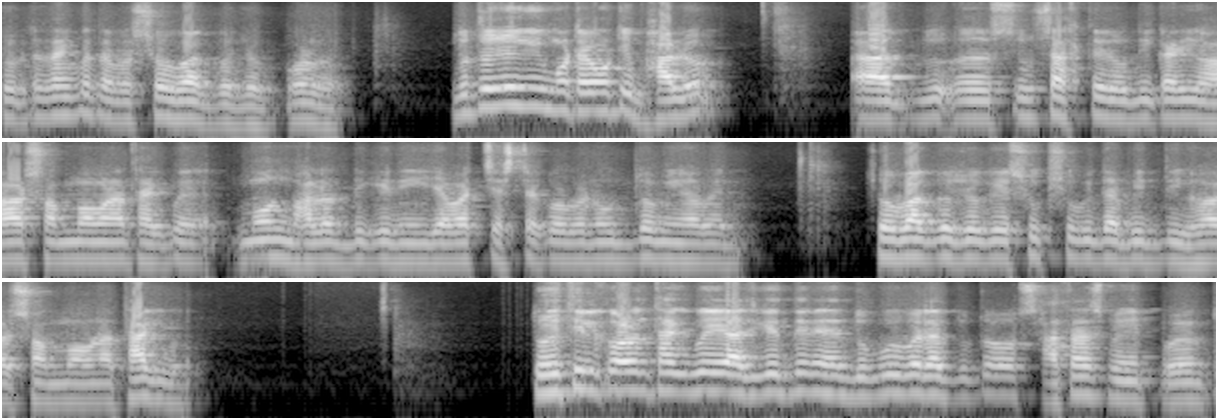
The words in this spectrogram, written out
চলতে থাকবে। তারপর সৌভাগ্য যোগ পড়বে দুটো যোগই মোটামুটি ভালো। সুস্বাস্থ্যের অধিকারী হওয়ার সম্ভাবনা থাকবে। মন ভালোর দিকে নিয়ে যাওয়ার চেষ্টা করবেন, উদ্যমী হবেন। সৌভাগ্য যোগে সুখ সুবিধা বৃদ্ধি হওয়ার সম্ভাবনা থাকবে। তৈতিলকরণ থাকবে আজকের দিনে দুপুরবেলা দুটো সাতাশ মিনিট পর্যন্ত,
